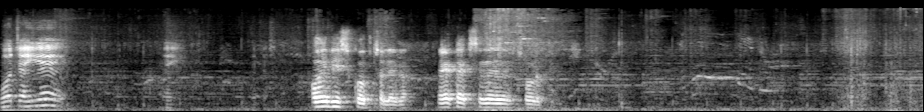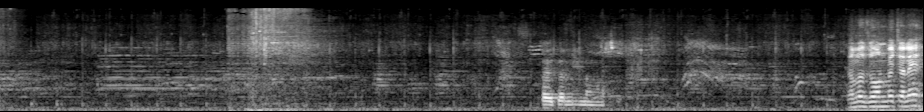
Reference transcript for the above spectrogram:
वो चाहिए। कोई भी स्कोप चलेगा। एट एक्स छोड़ के। ट्राई करनी मैं चलो जोन में चलें।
